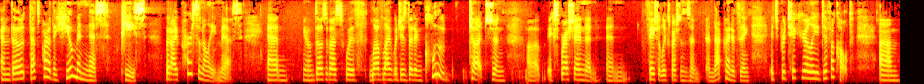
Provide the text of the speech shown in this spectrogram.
And that's part of the humanness piece that I personally miss. And, you know, those of us with love languages that include touch and uh, expression and, and facial expressions and, and that kind of thing, it's particularly difficult. Um,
